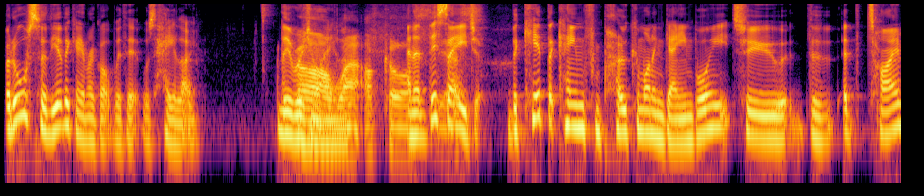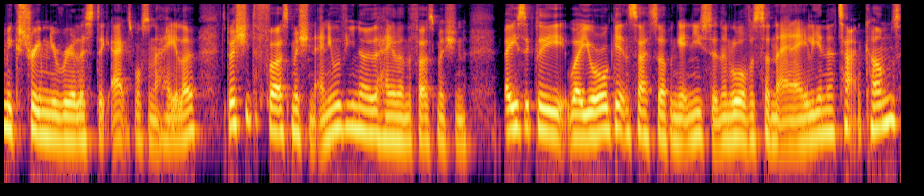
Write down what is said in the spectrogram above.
but also the other game I got with it was Halo the original Oh Halo. wow, of course. And at this yes. age, the kid that came from Pokemon and Game Boy to the at the time extremely realistic Xbox and Halo, especially the first mission. Any of you know the Halo in the first mission? Basically, where you're all getting set up and getting used to it, and then all of a sudden an alien attack comes.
